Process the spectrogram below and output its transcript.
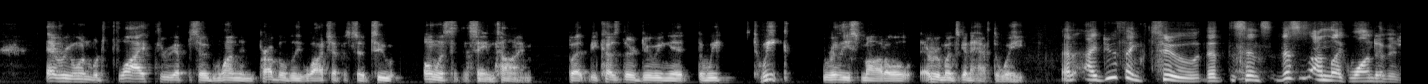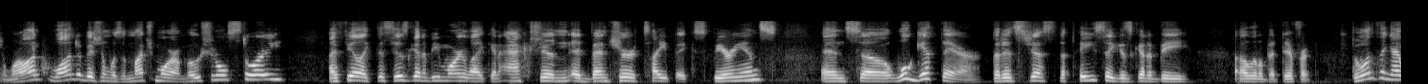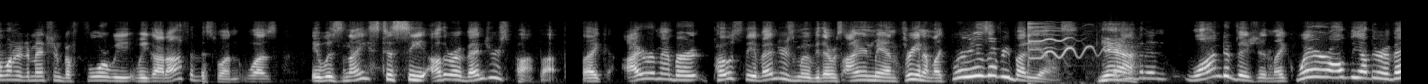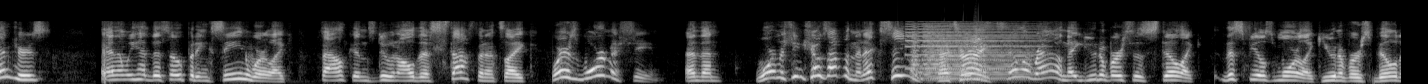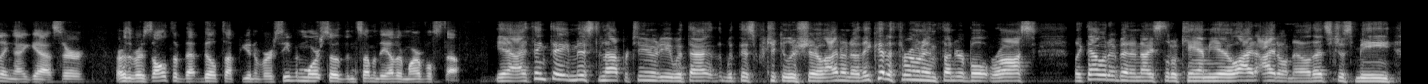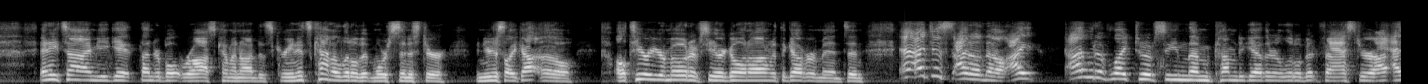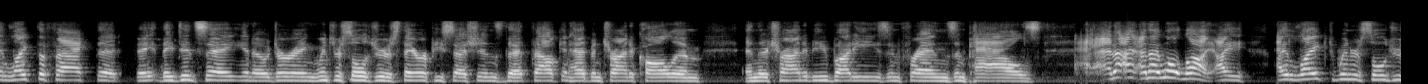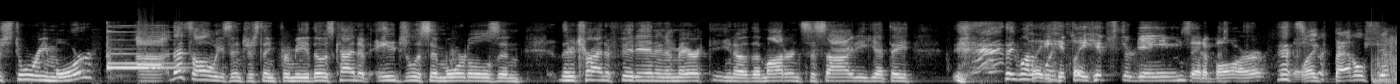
everyone would fly through episode one and probably watch episode two almost at the same time. But because they're doing it the week to week release model, everyone's going to have to wait. And I do think too that since this is unlike WandaVision, where on WandaVision was a much more emotional story, I feel like this is going to be more like an action adventure type experience. And so we'll get there, but it's just the pacing is going to be a little bit different. The one thing I wanted to mention before we, we got off of this one was it was nice to see other Avengers pop up. Like I remember post the Avengers movie, there was Iron Man 3, and I'm like, where is everybody else? Yeah. And even in WandaVision, like, where are all the other Avengers? And then we had this opening scene where, like, Falcon's doing all this stuff, and it's like, where's War Machine? And then War Machine shows up in the next scene. That's right. It's still around. That universe is still, like, this feels more like universe building, I guess, or, or the result of that built up universe, even more so than some of the other Marvel stuff. Yeah, I think they missed an opportunity with that with this particular show. I don't know. They could have thrown in Thunderbolt Ross. Like that would have been a nice little cameo. I, I don't know. That's just me. Anytime you get Thunderbolt Ross coming onto the screen, it's kind of a little bit more sinister, and you're just like, uh oh, ulterior motives here going on with the government. And, and I just, I don't know. I I would have liked to have seen them come together a little bit faster. I, I like the fact that they, they did say, you know, during Winter Soldier's therapy sessions that Falcon had been trying to call him and they're trying to be buddies and friends and pals. And I, and I won't lie, I, I liked Winter Soldier's story more. Uh, that's always interesting for me. Those kind of ageless immortals, and they're trying to fit in in America, you know, the modern society. Yet they they want to Play, play hip, play hipster games at a bar. That's Like Battleship.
